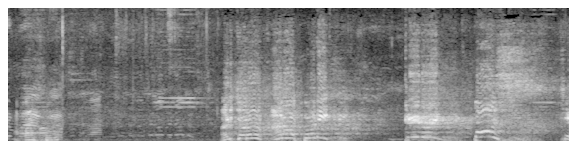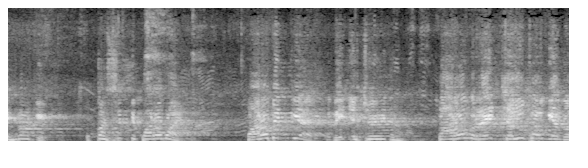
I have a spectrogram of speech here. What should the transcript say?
Apa Ayo coro, arah puri, kiri, pos, चेहरा के उपस्थित पारो बाय पारो बिन किया रेज चुई था। पारो में रेज चालू कर गया तो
